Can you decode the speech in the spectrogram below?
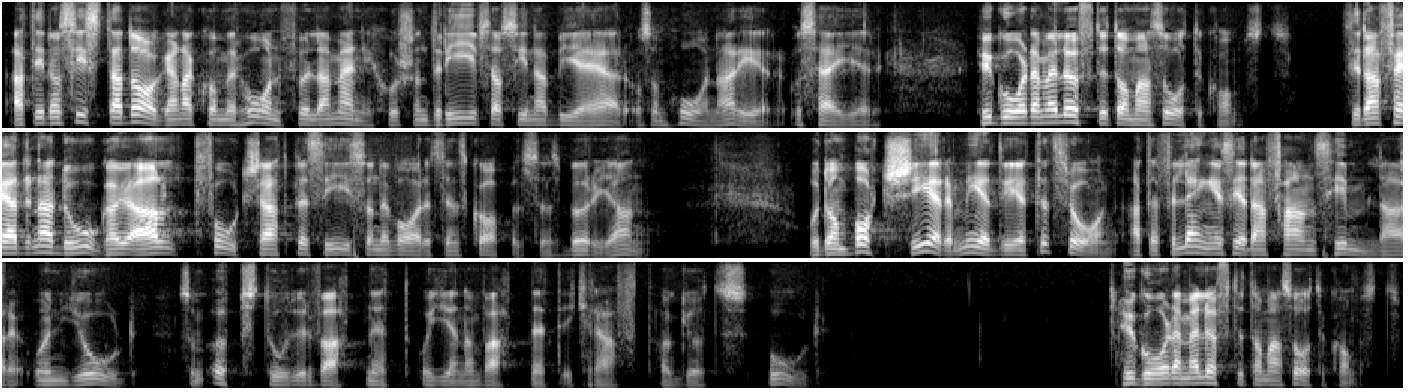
att i de sista dagarna kommer hånfulla människor som drivs av sina begär och som hånar er och säger Hur går det med löftet om hans återkomst? Sedan fäderna dog har ju allt fortsatt precis som det varit sedan skapelsens början. Och de bortser medvetet från att det för länge sedan fanns himlar och en jord som uppstod ur vattnet och genom vattnet i kraft av Guds ord. Hur går det med löftet om hans återkomst?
